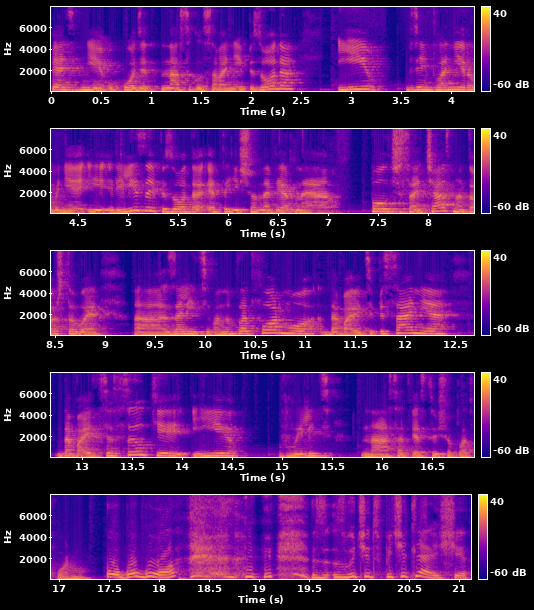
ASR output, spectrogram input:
Пять дней уходит на согласование эпизода, и в день планирования и релиза эпизода это еще, наверное, полчаса-час на то, чтобы э, залить его на платформу, добавить описание, добавить все ссылки и вылить на соответствующую платформу. Ого-го! Звучит впечатляюще.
